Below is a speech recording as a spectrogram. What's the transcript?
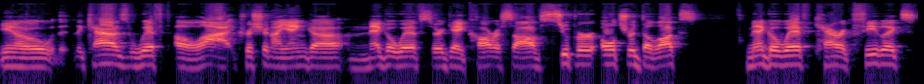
You know, the, the Cavs whiffed a lot. Christian Eyenga, mega whiff. Sergey Karasev, super ultra deluxe, mega whiff. Carrick Felix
